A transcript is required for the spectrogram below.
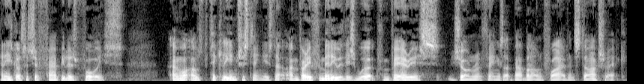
and he's got such a fabulous voice. And what was particularly interesting is that I'm very familiar with his work from various genre things like Babylon 5 and Star Trek.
